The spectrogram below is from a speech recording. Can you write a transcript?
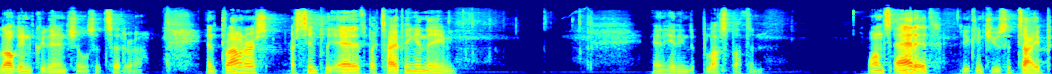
login credentials, etc. And parameters are simply added by typing a name and hitting the plus button. Once added, you can choose a type.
